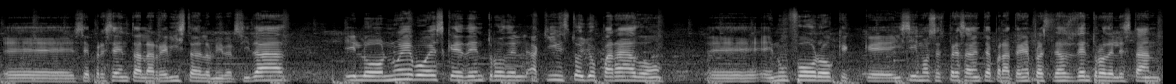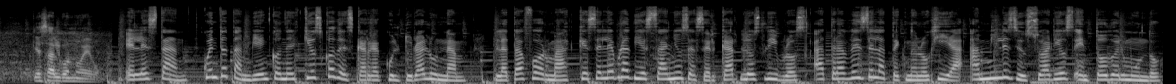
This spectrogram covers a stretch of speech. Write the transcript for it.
se presenta la revista de la universidad. Y lo nuevo es que dentro del... Aquí estoy yo parado en un foro que, que hicimos expresamente para tener presentaciones dentro del stand que es algo nuevo. El stand cuenta también con el kiosco Descarga Cultural UNAM, plataforma que celebra 10 años de acercar los libros a través de la tecnología a miles de usuarios en todo el mundo.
